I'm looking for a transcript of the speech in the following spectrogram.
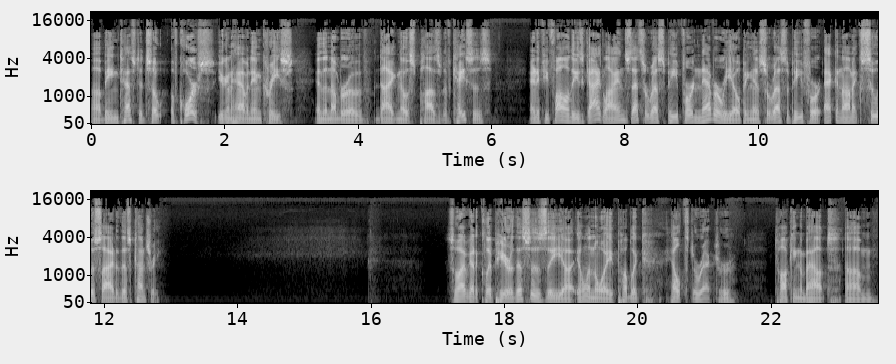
uh, being tested. So, of course, you're going to have an increase in the number of diagnosed positive cases. And if you follow these guidelines, that's a recipe for never reopening. It's a recipe for economic suicide of this country. So I've got a clip here. This is the uh, Illinois Public Health Director talking about um,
